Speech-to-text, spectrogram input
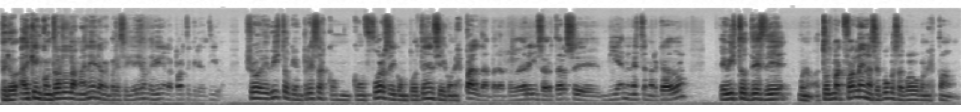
Pero hay que encontrar la manera, me parece, y ahí es donde viene la parte creativa. Yo he visto que empresas con, fuerza y con potencia y con espalda para poder insertarse bien en este mercado, he visto desde, bueno, a Todd McFarlane hace poco sacó algo con Spawn.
